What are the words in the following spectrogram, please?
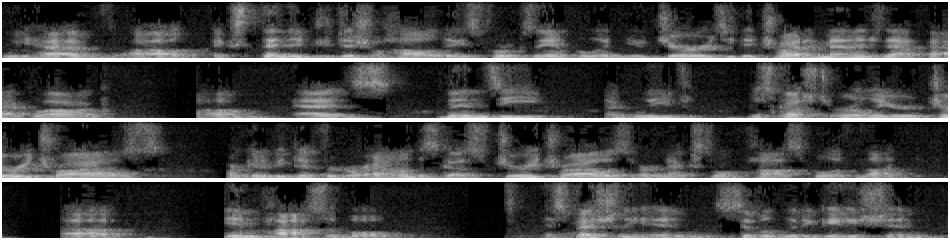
we have uh, extended judicial holidays, for example, in New Jersey to try to manage that backlog. Um, as Lindsay, I believe, discussed earlier, jury trials are going to be different, or Alan discussed, jury trials are next to impossible, if not uh, impossible, especially in civil litigation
